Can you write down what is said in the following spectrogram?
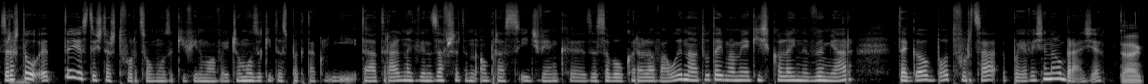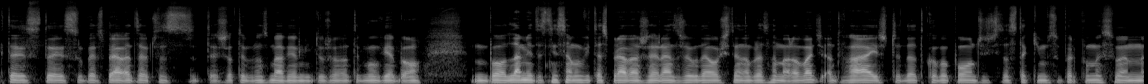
Zresztą y, ty jesteś też twórcą muzyki filmowej, czy muzyki do spektakli teatralnych, więc zawsze ten obraz i dźwięk y, ze sobą korelowały. No a tutaj mamy jakiś kolejny wymiar tego, bo twórca pojawia się na obrazie. Tak, to jest, to jest super sprawa. Cały czas też o tym rozmawiam i dużo o tym mówię, bo, bo dla mnie to jest niesamowita sprawa, że raz, że udało się ten obraz namalować, a dwa, jeszcze dodatkowo połączyć to z takim super pomysłem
